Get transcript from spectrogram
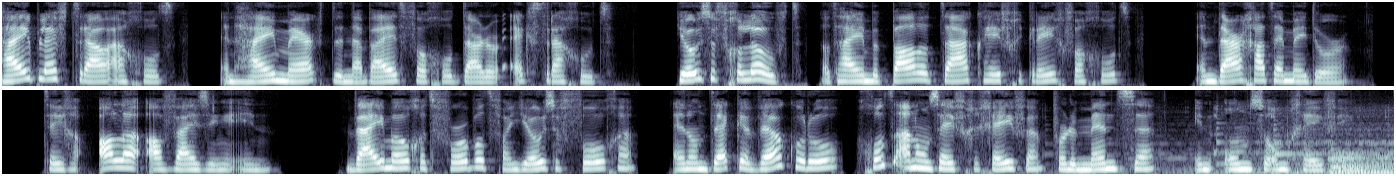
Hij blijft trouw aan God en hij merkt de nabijheid van God daardoor extra goed. Jozef gelooft dat hij een bepaalde taak heeft gekregen van God en daar gaat hij mee door, tegen alle afwijzingen in. Wij mogen het voorbeeld van Jozef volgen en ontdekken welke rol God aan ons heeft gegeven voor de mensen in onze omgeving.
